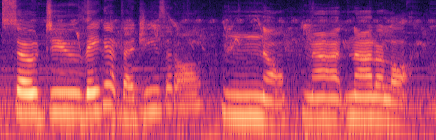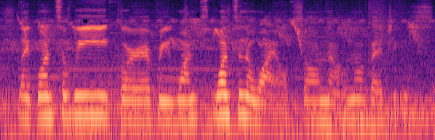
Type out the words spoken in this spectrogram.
to. So, do they get veggies at all? No, not not a lot. Like once a week or every once once in a while. So no, no veggies.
